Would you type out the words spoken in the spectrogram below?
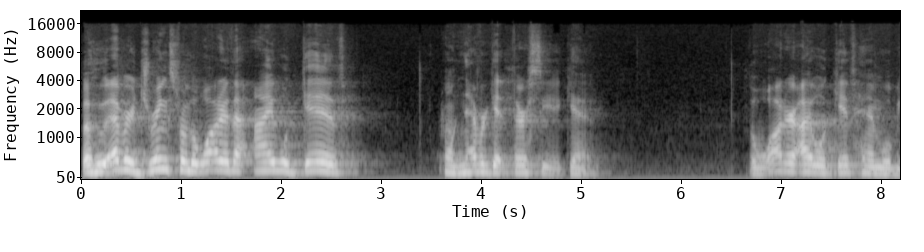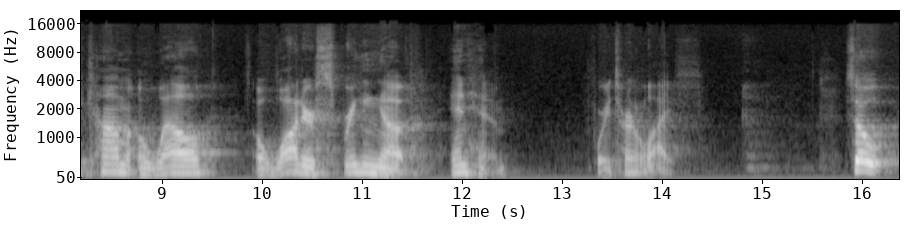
But whoever drinks from the water that I will give will never get thirsty again. The water I will give him will become a well, a water springing up in him for eternal life. So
